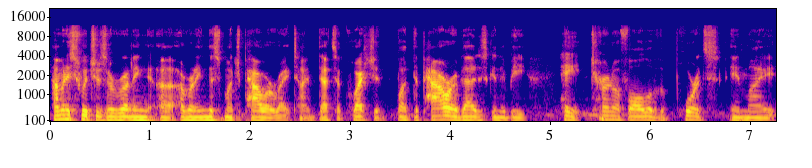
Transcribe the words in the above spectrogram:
how many switches are running uh, are running this much power right time? That's a question. But the power of that is going to be, hey, turn off all of the ports in my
